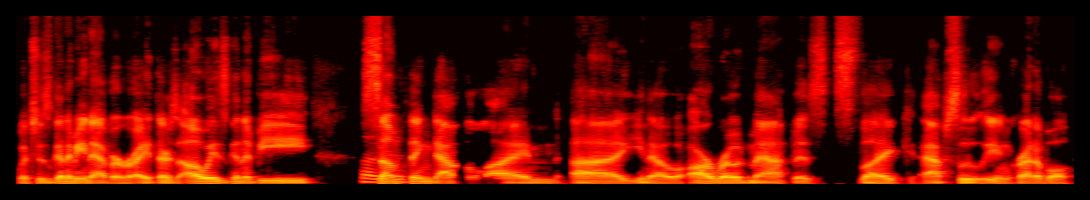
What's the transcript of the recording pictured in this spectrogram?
which is going to be never, right? There's always going to be something down the line. Uh, you know, our roadmap is like absolutely incredible.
